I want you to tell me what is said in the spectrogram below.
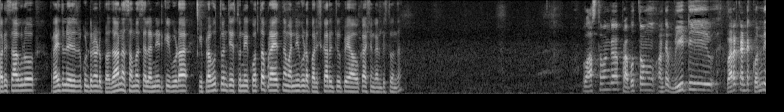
వరి సాగులో రైతులు ఎదుర్కొంటున్న ప్రధాన సమస్యలన్నిటికీ కూడా ఈ ప్రభుత్వం చేస్తున్న కొత్త ప్రయత్నం అన్నీ కూడా పరిష్కారం చూపే అవకాశం కనిపిస్తుందా? వాస్తవంగా ప్రభుత్వం అంటే వీటి వరకు అంటే కొన్ని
